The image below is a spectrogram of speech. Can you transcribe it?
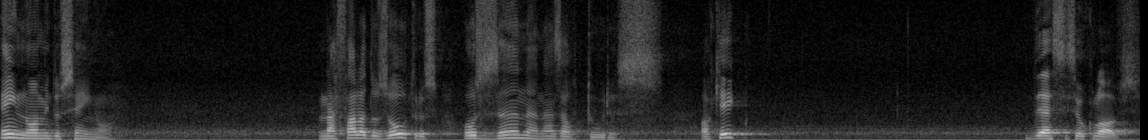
em nome do Senhor. Na fala dos outros, Hosana nas alturas. Ok? Desce seu Clóvis.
